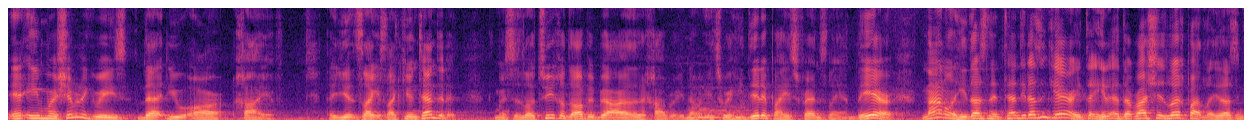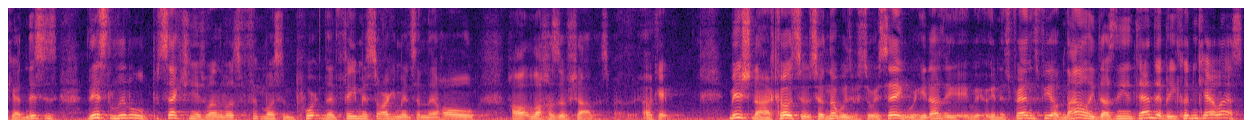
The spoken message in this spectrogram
Even Shimon agrees that you are chayiv. That you, it's like it's like you intended it. He says No, it's where he did it by his friend's land. There, not only he doesn't intend, he doesn't care. He, he, the Rashi is lechpadle. He doesn't care. And this is this little section is one of the most most important and famous arguments in the whole halachas of Shabbos. By the way, okay. Mishnah Hakosu. said no, so we're saying where he does in his friend's field. Not only doesn't he intend it, but he couldn't care less.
